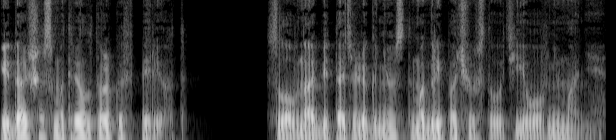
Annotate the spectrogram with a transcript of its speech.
и дальше смотрел только вперед. Словно обитатели гнезд могли почувствовать его внимание.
